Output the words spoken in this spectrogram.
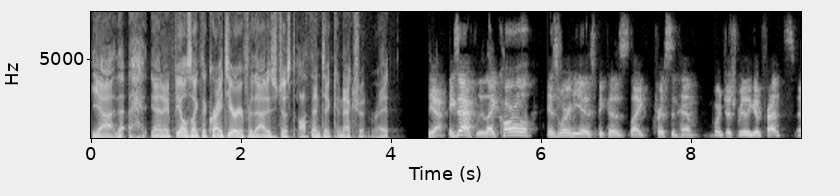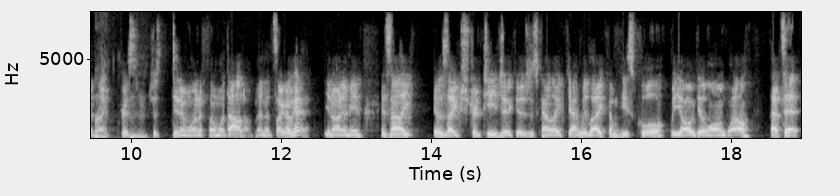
Yeah, that, and it feels like the criteria for that is just authentic connection, right? Yeah, exactly. Like Karl is where he is because like Chris and him were just really good friends, and right. like Chris mm-hmm. just didn't want to film without him, and it's like okay, you know what I mean? It's not like it was like strategic. It was just kind of like yeah, we like him, he's cool, we all get along well. That's it.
